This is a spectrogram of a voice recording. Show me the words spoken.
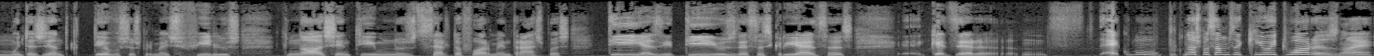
muita gente que teve os seus primeiros filhos, que nós sentimos-nos, de certa forma, entre aspas, tias e tios dessas crianças. Eh, quer dizer é como porque nós passamos aqui oito horas, não é?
